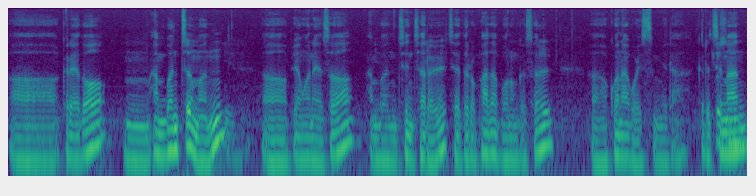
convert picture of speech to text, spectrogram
어, 그래도 음, 한 번쯤은 어, 병원에서 한번 진찰을 제대로 받아보는 것을 어, 권하고 있습니다. 그렇지만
